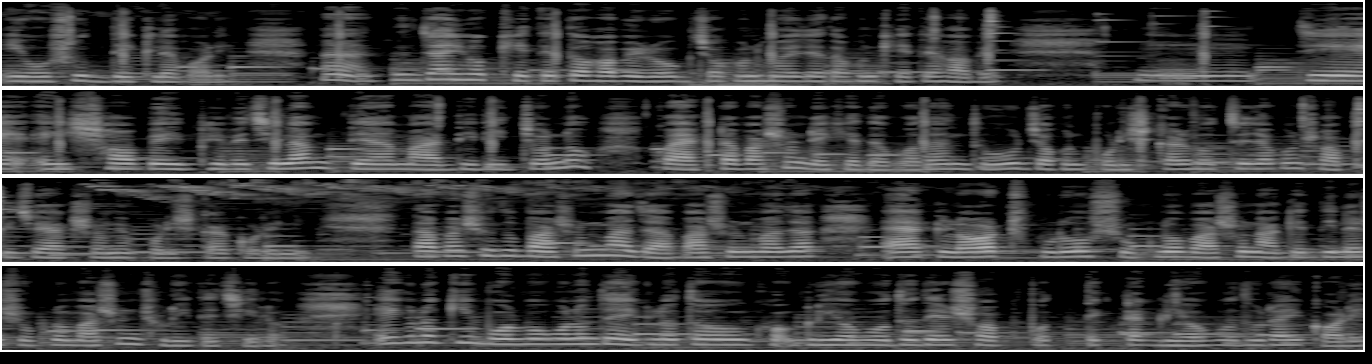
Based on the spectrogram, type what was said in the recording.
এই ওষুধ দেখলে পরে। হ্যাঁ যাই হোক, খেতে তো হবে, রোগ যখন হয়ে যায় তখন খেতে হবে। যে এই সব এই ভেবেছিলাম মা দিদির জন্য কয়েকটা বাসন রেখে দেবো। তখন দূর যখন পরিষ্কার হচ্ছে যখন সব কিছু একসঙ্গে পরিষ্কার করে নিই। তারপর শুধু বাসন মাজা বাসন মাজা এক লট পুরো শুকনো বাসন, আগের দিনের শুকনো বাসন ঝুড়িতে ছিল। এগুলো কি বলব বলুন তো? এগুলো তো গৃহবধূদের সব, প্রত্যেকটা গৃহবধূরাই করে।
